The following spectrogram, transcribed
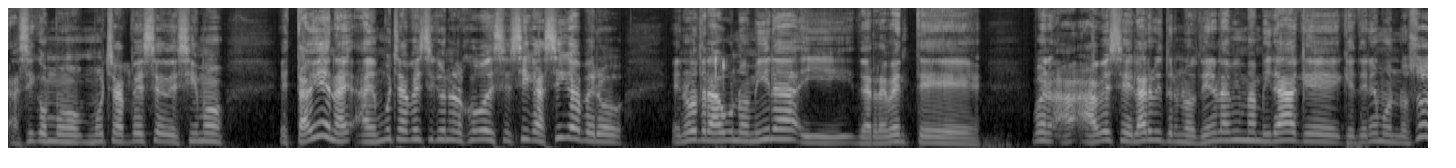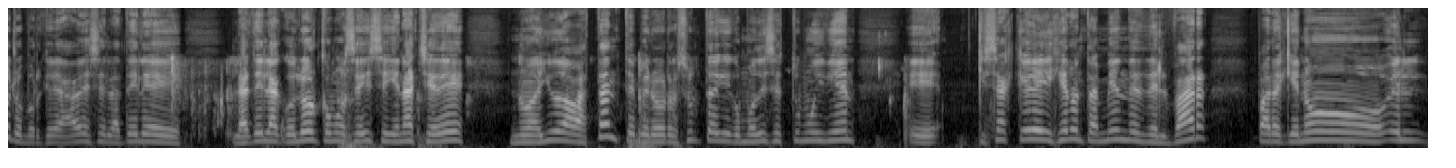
así como muchas veces decimos, está bien, hay, hay muchas veces que uno en el juego dice siga, siga, pero en otra uno mira y de repente, bueno, a, a veces el árbitro no tiene la misma mirada que, que tenemos nosotros, porque a veces la tele, la tele a color, como se dice, y en HD nos ayuda bastante, pero resulta que como dices tú muy bien, eh, quizás que le dijeron también desde el bar para que no él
